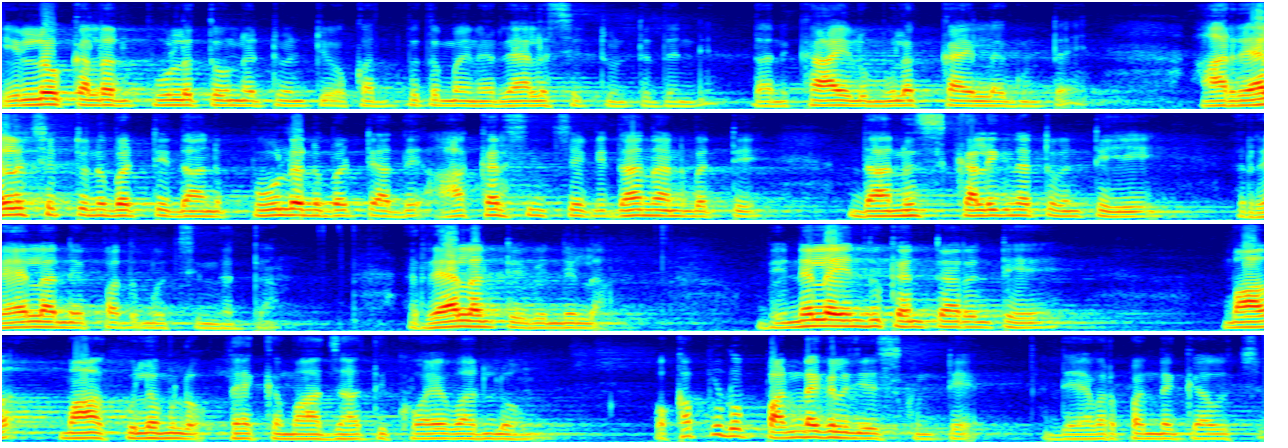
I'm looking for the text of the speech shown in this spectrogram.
ఎల్లో కలర్ పూలతో ఉన్నటువంటి ఒక అద్భుతమైన రేల చెట్టు ఉంటుందండి. దాని కాయలు ములక్కాయలాగా ఉంటాయి. ఆ రేల చెట్టును బట్టి దాని పూలను బట్టి అది ఆకర్షించే విధానాన్ని బట్టి దాని నుంచి కలిగినటువంటి రేల అనే పదం వచ్చిందంట. రేల అంటే వెన్నెల. వెన్నెల ఎందుకంటారంటే మా మా కులంలో లేక మా జాతి కోయవారిలో ఒకప్పుడు పండగలు చేసుకుంటే దేవర పండగ కావచ్చు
